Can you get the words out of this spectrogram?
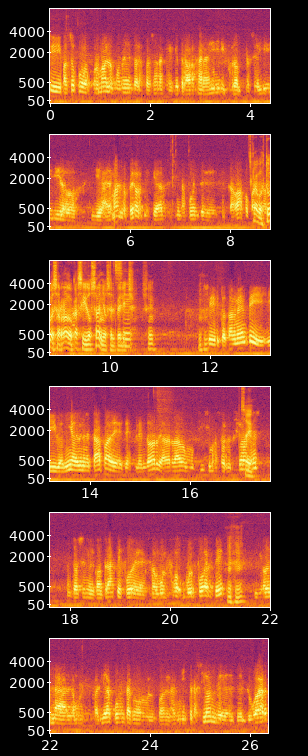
Sí, pasó por, por malos momentos las personas que, que trabajan ahí y fueron perseguidos y además lo peor que es quedarse sin una fuente de, trabajo. Claro, estuvo cerrado casi dos años el peliche. Sí, sí. Totalmente y, venía de una etapa de, esplendor, de haber dado muchísimas soluciones. Entonces el contraste fue, fue muy, muy fuerte. Y hoy la, municipalidad cuenta con, con la administración del lugar.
